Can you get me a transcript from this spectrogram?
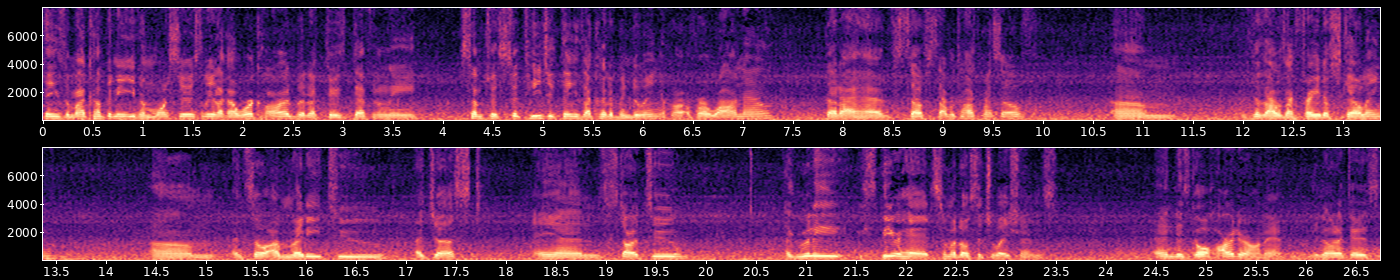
things in my company even more seriously. Like, I work hard, but like, there's definitely some strategic things I could have been doing for, for a while now that I have self sabotaged myself um, because I was afraid of scaling. Um, and so I'm ready to adjust and start to like really spearhead some of those situations and just go harder on it. You know, like there's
